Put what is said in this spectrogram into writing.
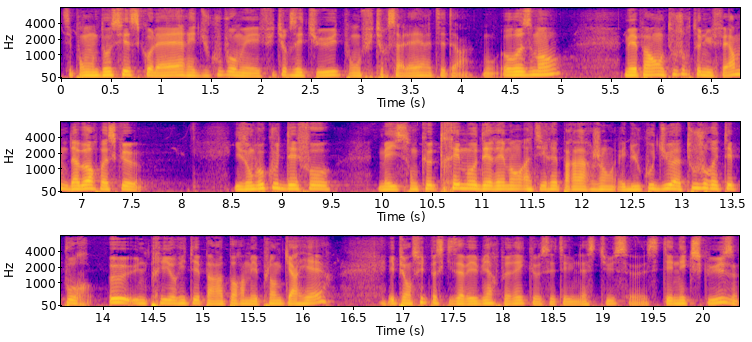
c'est pour mon dossier scolaire et du coup pour mes futures études, pour mon futur salaire, etc. Bon, heureusement, mes parents ont toujours tenu ferme. D'abord parce que ils ont beaucoup de défauts, mais ils sont que très modérément attirés par l'argent et du coup Dieu a toujours été pour eux une priorité par rapport à mes plans de carrière. Et puis ensuite parce qu'ils avaient bien repéré que c'était une astuce, euh, c'était une excuse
